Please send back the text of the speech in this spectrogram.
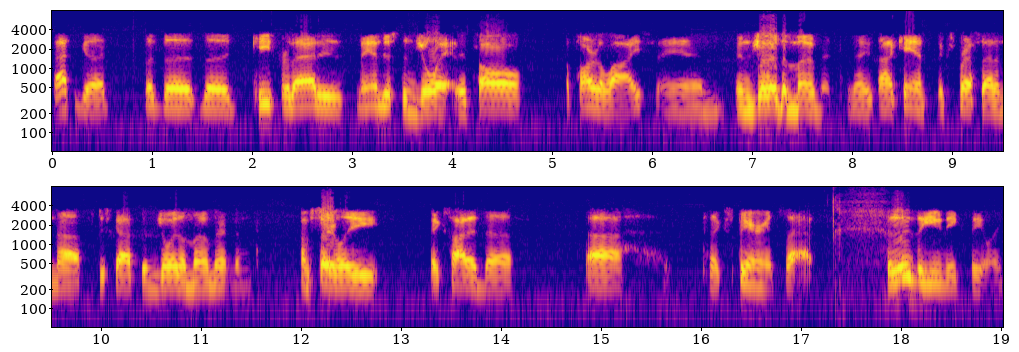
that's good. But the the key for that is, man, just enjoy it. It's all a part of life, and enjoy the moment. And I, I can't express that enough. Just got to enjoy the moment, and I'm certainly excited to. Uh, to experience that. It is a unique feeling.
